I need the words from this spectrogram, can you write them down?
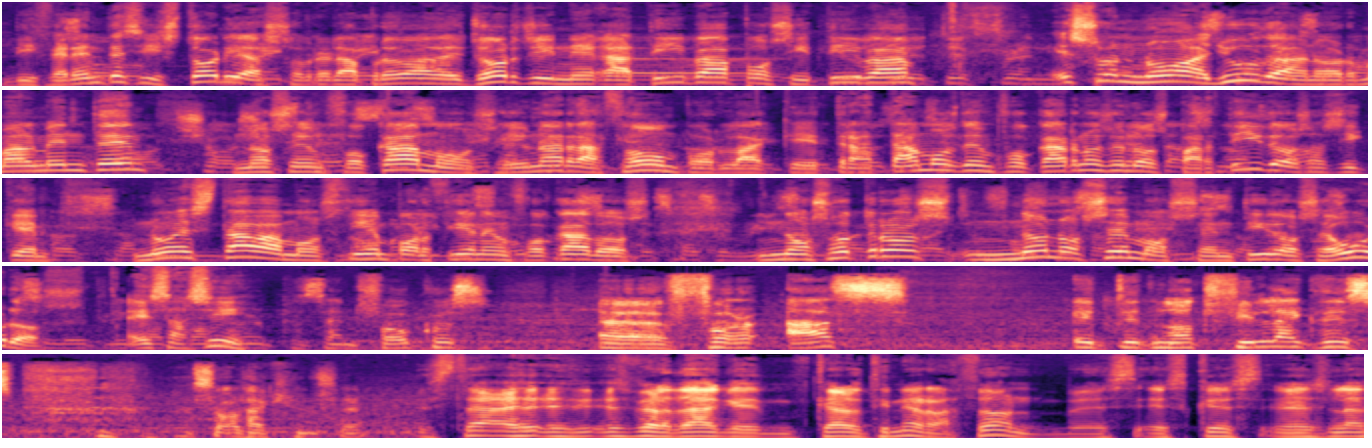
diferentes historias sobre la prueba de Georgie, negativa, positiva. Eso no ayuda. Normalmente nos enfocamos. Hay una razón por la que tratamos de enfocarnos en los partidos, así que no estábamos 100% enfocados. Nosotros no nos hemos sentido seguros. Es así. Está, es, es verdad que, claro, tiene razón. Es, es que es, es la,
